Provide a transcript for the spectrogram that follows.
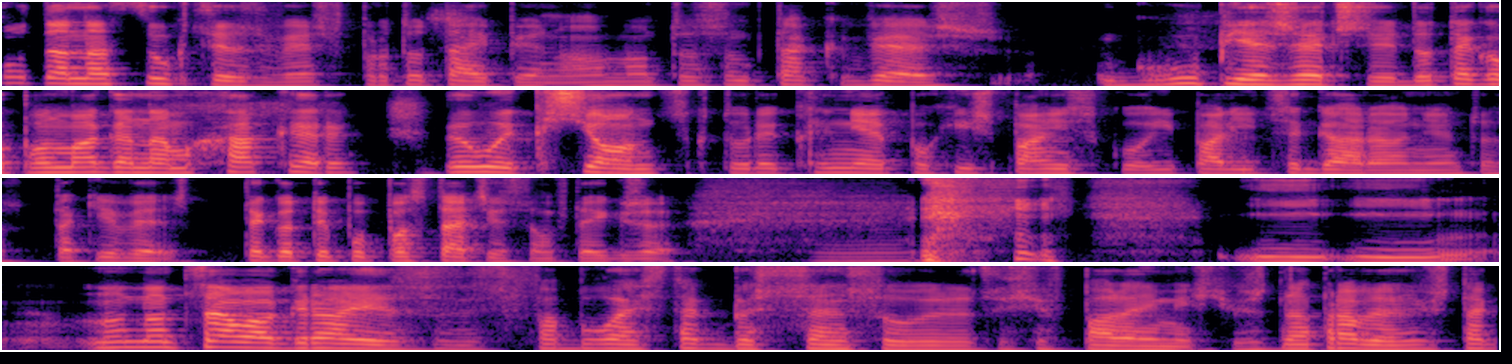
Moda na sukces, wiesz, w prototypie, no, no to są tak, wiesz, głupie rzeczy. Do tego pomaga nam haker, były ksiądz, który klnie po hiszpańsku i pali cygara, nie? To takie, wiesz, tego typu postacie są w tej grze. Mm. I, i no, no, cała gra jest, fabuła jest tak bez sensu, że to się w pale mieści. Już naprawdę, już tak,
